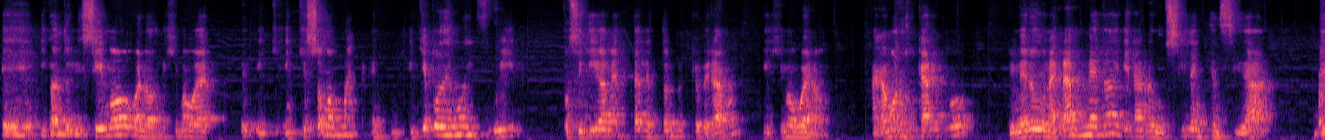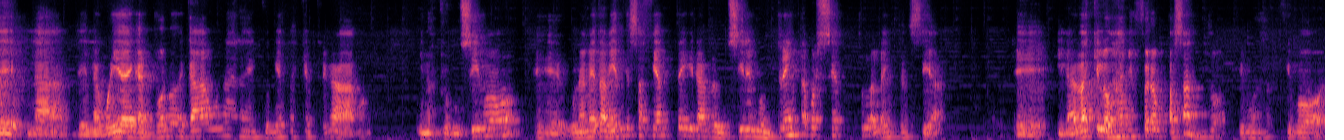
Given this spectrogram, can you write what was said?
Eh, y cuando lo hicimos, bueno, dijimos, ver, ¿en, qué somos más, en qué podemos influir positivamente al entorno que operamos y dijimos, bueno, hagámonos cargo primero de una gran meta que era reducir la intensidad de la, de la huella de carbono de cada una de las encomiendas que entregábamos y nos propusimos eh, una meta bien desafiante que era reducir en un 30% la intensidad. Eh, y la verdad es que los años fueron pasando, fuimos, fuimos,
